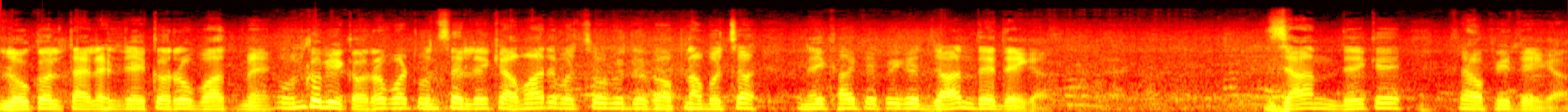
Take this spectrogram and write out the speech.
लोकल टैलेंट ये करो बाद में। उनको भी करो बट उनसे लेके हमारे बच्चों को देखो, अपना बच्चा नहीं खा के पी के जान दे देगा। जान दे के ट्रॉफी देगा।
